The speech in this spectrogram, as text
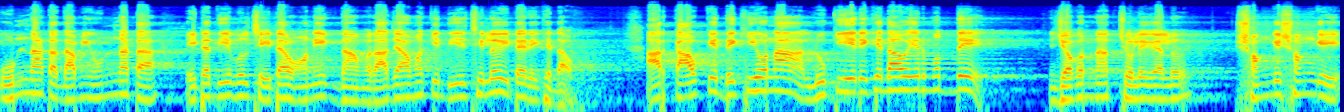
উন্নাটা, দামি উন্নাটা এটা দিয়ে বলছে, এটা অনেক দাম, রাজা আমাকে দিয়েছিল, এটা রেখে দাও। আর কাউকে দেখিও না, লুকিয়ে রেখে দাও এর মধ্যে। জগন্নাথ চলে গেল। সঙ্গে সঙ্গে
